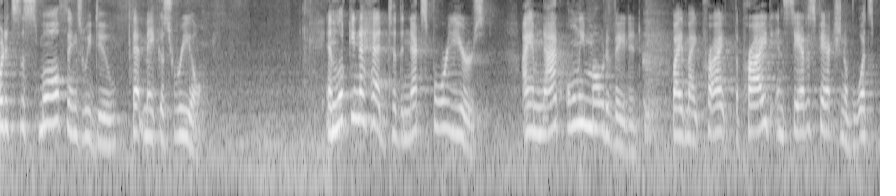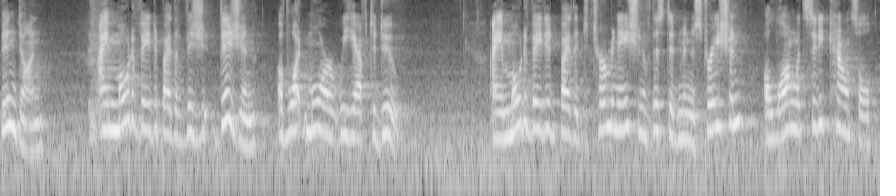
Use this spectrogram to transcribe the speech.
But it's the small things we do that make us real. And looking ahead to the next four years, I am not only motivated by my pride, the pride and satisfaction of what's been done, I am motivated by the vis- vision of what more we have to do. I am motivated by the determination of this administration, along with City Council,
